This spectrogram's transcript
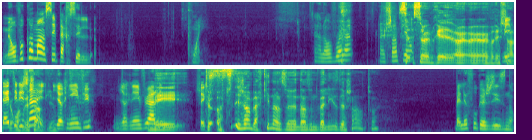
mais on va commencer par celle-là. Point. Alors voilà, un champion. C'est un vrai, un, un- vrai Mais champion. un vrai intelligent, champion. il a rien vu. Il a rien vu aller. Mais as-tu déjà embarqué dans, un- dans une valise de char, toi? Ben là, il faut que je dise non.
